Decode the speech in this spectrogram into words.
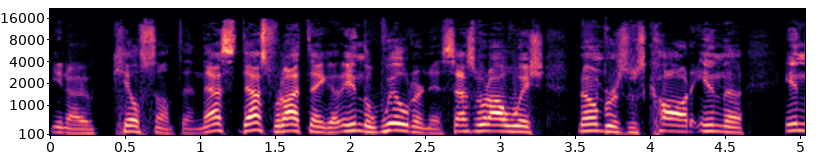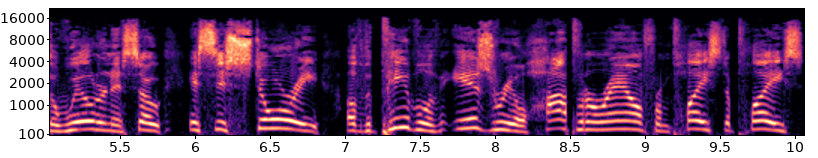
you know kill something. That's that's what i think of in the wilderness. That's what i wish numbers was called in the in the wilderness. So it's this story of the people of israel hopping around from place to place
